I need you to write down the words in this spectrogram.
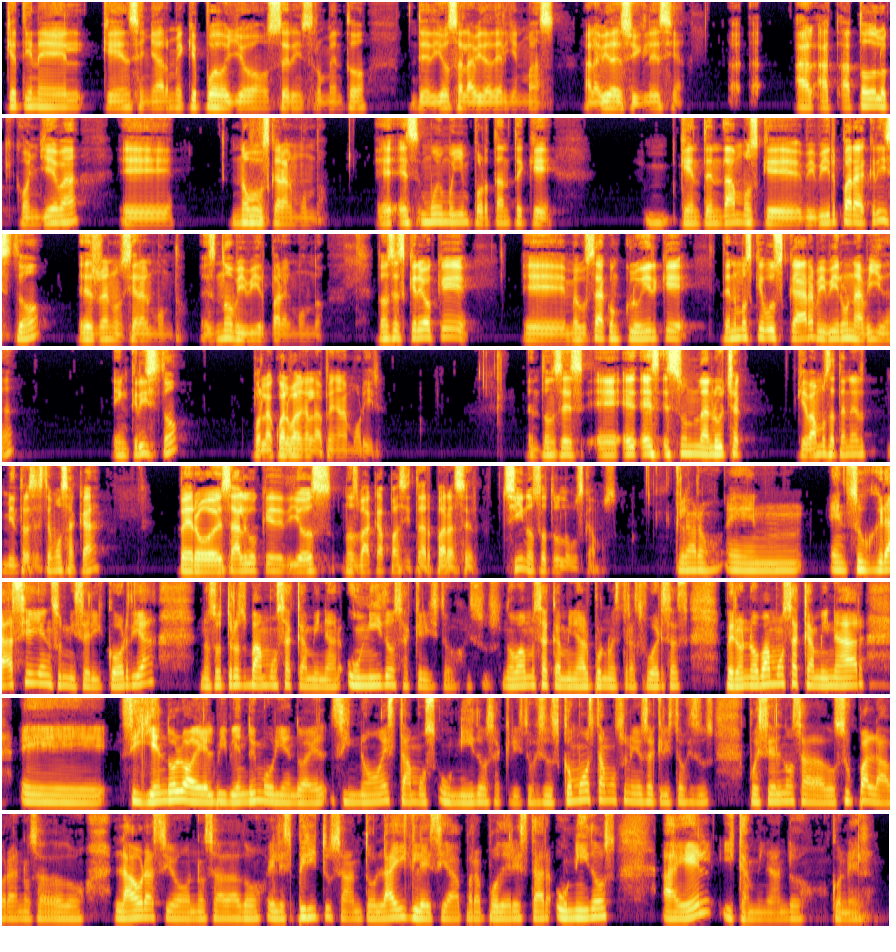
qué tiene Él que enseñarme, qué puedo yo ser instrumento de Dios a la vida de alguien más a la vida de su iglesia, a, todo lo que conlleva eh, no buscar al mundo. E, es muy, muy importante que, que entendamos que vivir para Cristo es renunciar al mundo, es no vivir para el mundo. Entonces creo que eh, me gusta concluir que tenemos que buscar vivir una vida en Cristo por la cual valga la pena morir. Entonces, eh, e, es, es, una lucha que vamos a tener mientras estemos acá, pero es algo que Dios nos va a capacitar para hacer si nosotros lo buscamos. Claro, en, en su gracia y en su misericordia, nosotros vamos a caminar unidos a Cristo Jesús. No vamos a caminar por nuestras fuerzas, pero no vamos a caminar eh, siguiéndolo a Él, viviendo y muriendo a Él, si no estamos unidos a Cristo Jesús. ¿Cómo estamos unidos a Cristo Jesús? Pues Él nos ha dado su palabra, nos ha dado la oración, nos ha dado el Espíritu Santo, la iglesia, para poder estar unidos a Él y caminando con Él.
